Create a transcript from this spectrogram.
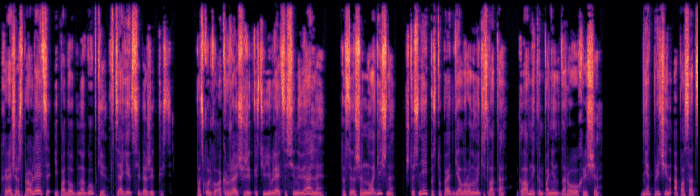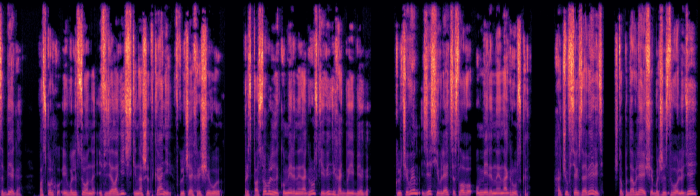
хрящ расправляется и, подобно губке, втягивает в себя жидкость. Поскольку окружающей жидкостью является синовиальная, то совершенно логично, что с ней поступает гиалуроновая кислота, главный компонент здорового хряща. Нет причин опасаться бега, поскольку эволюционно и физиологически наши ткани, включая хрящевую, приспособлены к умеренной нагрузке в виде ходьбы и бега. Ключевым здесь является слово «умеренная нагрузка». Хочу всех заверить, что подавляющее большинство людей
